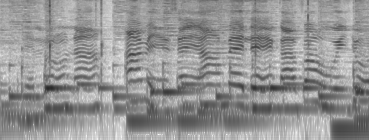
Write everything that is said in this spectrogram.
teyimya ni yeluna ami se ya mele ka fɔ winjo nya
